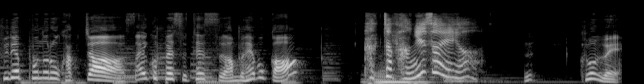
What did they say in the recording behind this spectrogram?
휴대폰으로 각자 사이코패스 테스트 한번 해볼까? 각자 방에서 해요. 그건 왜?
